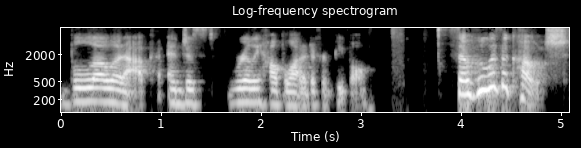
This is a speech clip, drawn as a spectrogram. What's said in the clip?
blow it up and just really help a lot of different people. So, who is a coach?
